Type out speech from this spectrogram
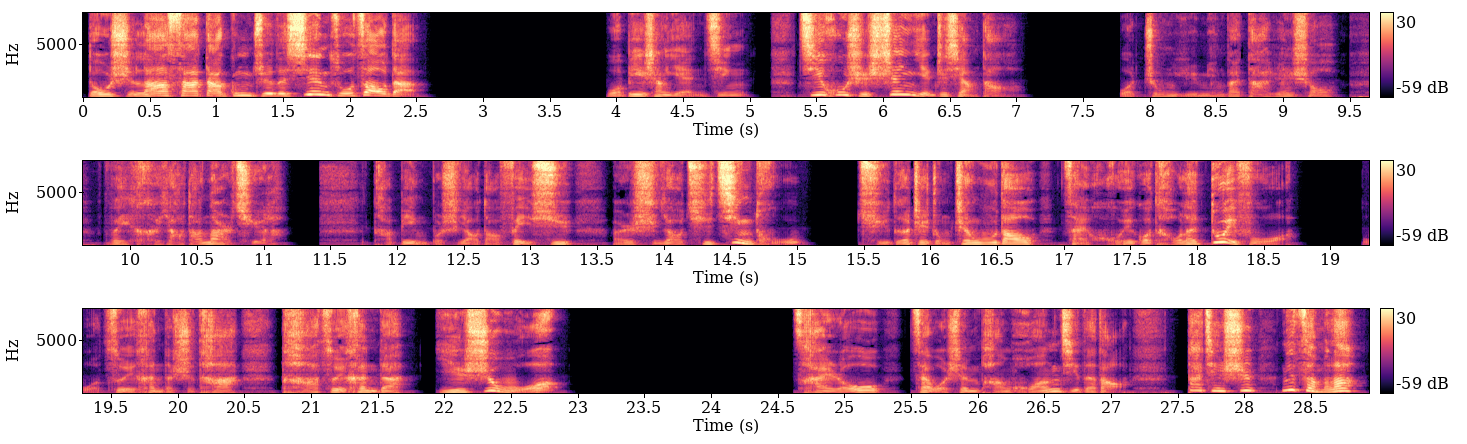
都是拉萨大公爵的先祖造的。我闭上眼睛，几乎是呻吟着想到：我终于明白大元首为何要到那儿去了。他并不是要到废墟，而是要去净土，取得这种真无刀，再回过头来对付我。我最恨的是他，他最恨的也是我。彩柔在我身旁惶急的道：“大剑师，你怎么了？”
